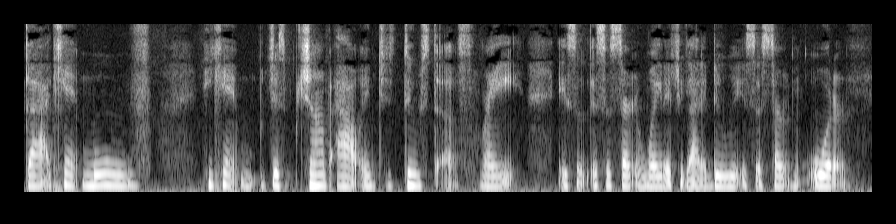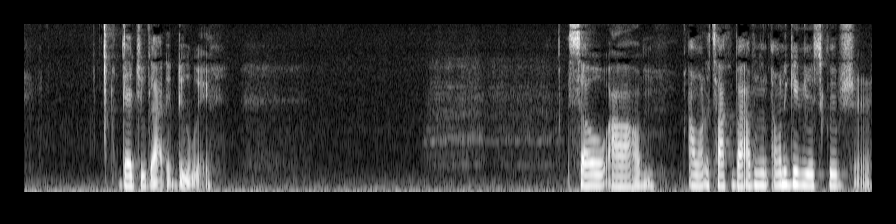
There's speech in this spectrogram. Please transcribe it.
God can't move. He can't just jump out and just do stuff, right? It's a, it's a certain way that you got to do it. It's a certain order that you got to do it. So, um, I want to talk about, I want to give you a scripture.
